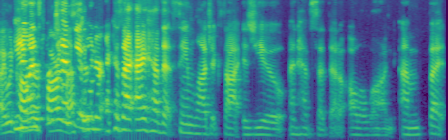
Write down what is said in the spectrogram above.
I would you know, and sometimes I wonder because I, I have that same logic thought as you and have said that all along. Um, but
